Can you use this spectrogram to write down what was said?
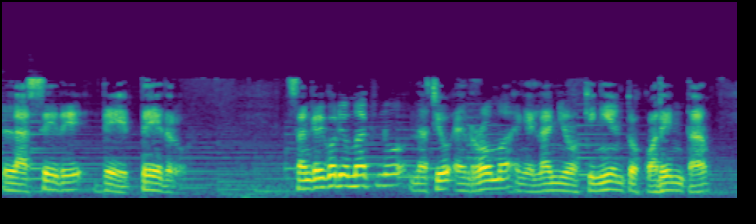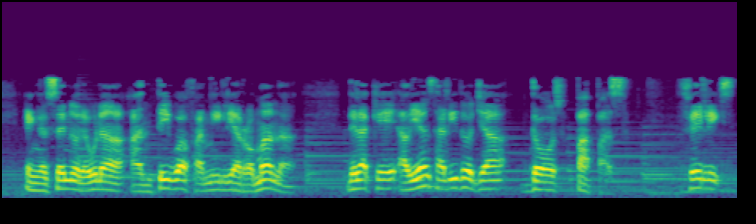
la sede de Pedro. San Gregorio Magno nació en Roma en el año 540 en el seno de una antigua familia romana, de la que habían salido ya dos papas, Félix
